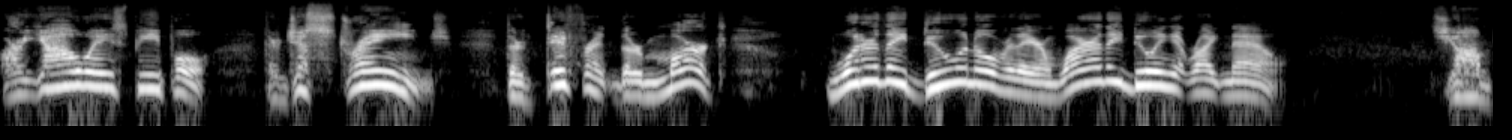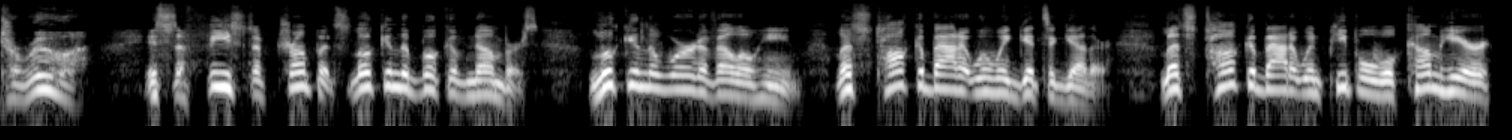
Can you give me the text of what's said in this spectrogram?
are Yahweh's people. They're just strange. They're different. They're marked. What are they doing over there? And why are they doing it right now? It's Yom Teruah. It's the Feast of Trumpets. Look in the book of Numbers. Look in the word of Elohim. Let's talk about it when we get together. Let's talk about it when people will come here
